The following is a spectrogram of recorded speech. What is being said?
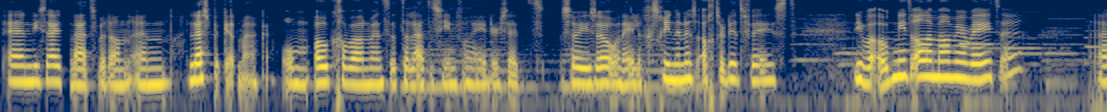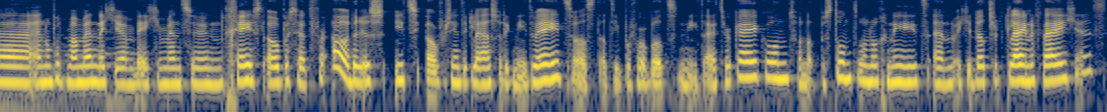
En die zei, laten we dan een lespakket maken. Om ook gewoon mensen te laten zien van... hé, hey, er zit sowieso een hele geschiedenis achter dit feest. Die we ook niet allemaal meer weten. Uh, en op het moment dat je een beetje mensen hun geest openzet voor... oh, er is iets over Sinterklaas wat ik niet weet. Zoals dat hij bijvoorbeeld niet uit Turkije komt. Van dat bestond toen nog niet. En weet je, dat soort kleine feitjes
